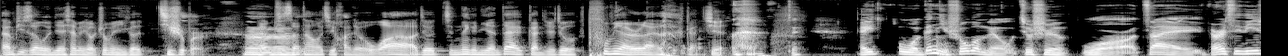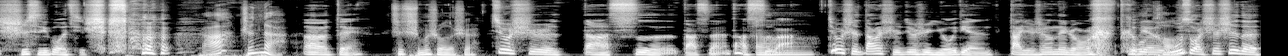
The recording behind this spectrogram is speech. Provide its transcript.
MP 3文件下面有这么一个记事本。嗯 M P 三嗯叹号计划就哇，就就那个年代感觉就扑面而来的感觉。哎，我跟你说过没有？就是我在 Very CD 实习过，其实，啊，真的啊？呃，对，这什么时候的事？就是大四、大三、大四吧。啊就是当时就是有点大学生那种 特别无所事事的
